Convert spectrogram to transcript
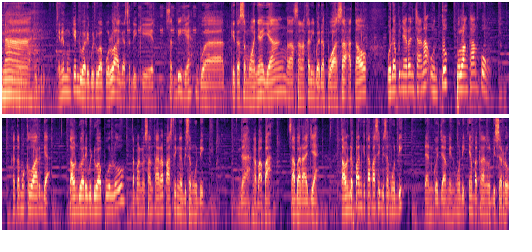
Nah, ini mungkin 2020 agak sedikit sedih ya buat kita semuanya yang melaksanakan ibadah puasa atau udah punya rencana untuk pulang kampung ketemu keluarga. Tahun 2020, teman Nusantara pasti nggak bisa mudik. Udah, nggak apa-apa, sabar aja. Tahun depan kita pasti bisa mudik, dan gue jamin mudiknya bakalan lebih seru.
